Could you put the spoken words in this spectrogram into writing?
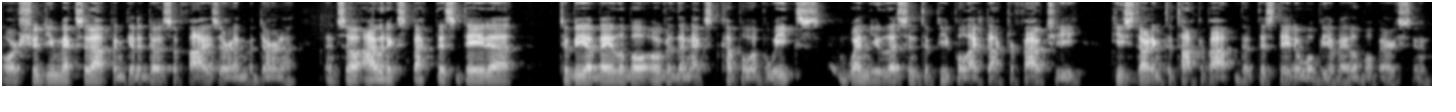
or should you mix it up and get a dose of pfizer and moderna? And so i would expect this data to be available over the next couple of weeks when you listen to people like dr fauci. He's starting to talk about that this data will be available very soon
